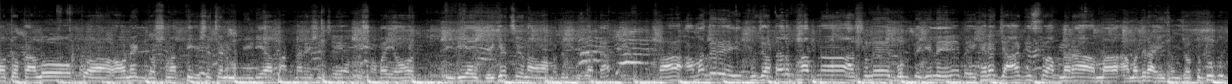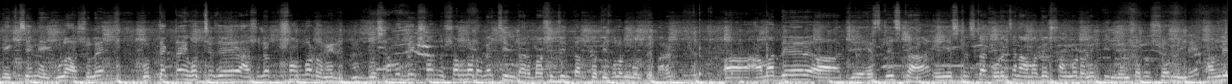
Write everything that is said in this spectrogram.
গতকালও অনেক দর্শনার্থী এসেছেন মিডিয়া পার্টনার এসেছে সবাই মিডিয়ায় দেখেছে না আমাদের পূজাটা। আমাদের এই পূজাটার ভাবনা আসলে বলতে গেলে এখানে যা কিছু আপনারা আমাদের আয়োজন যতটুকু দেখছেন এগুলো আসলে প্রত্যেকটাই হচ্ছে যে আসলে সংগঠনের সামগ্রিক সংগঠনের চিন্তার বা সুচিন্তার প্রতিফলন বলতে পারেন। আমাদের যে স্টেজটা এই স্টেজটা করেছেন আমাদের সংগঠনের তিনজন সদস্য মিলে অনলি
